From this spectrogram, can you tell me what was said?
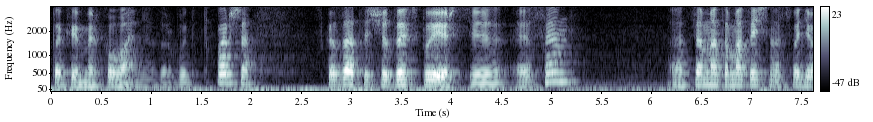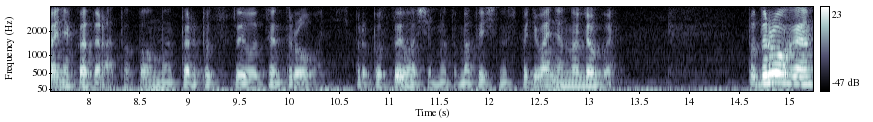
таке міркування зробити. По-перше, сказати, що дисперсія Sn це математичне сподівання квадрату, бо ми перепустили центрованість. Припустили, що математичне сподівання нульове. По-друге,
